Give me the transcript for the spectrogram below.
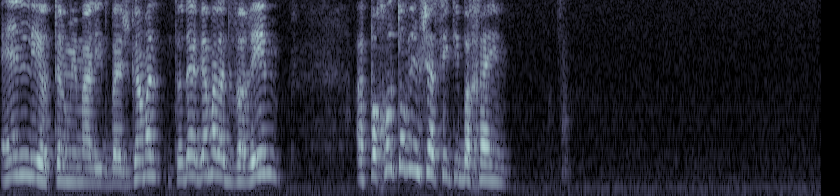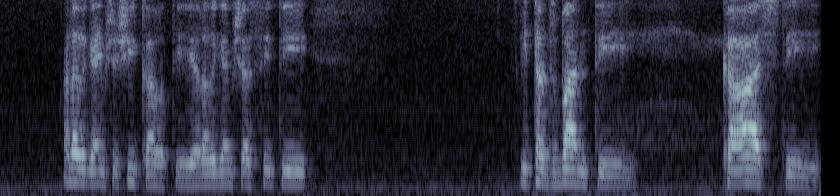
אין לי יותר ממה להתבייש. גם על, אתה יודע, גם על הדברים הפחות טובים שעשיתי בחיים. על הרגעים ששיקרתי, על הרגעים שעשיתי... התעצבנתי, כעסתי.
